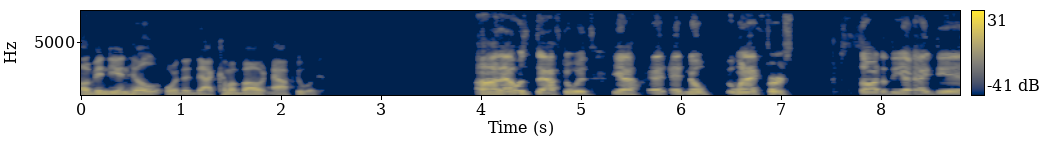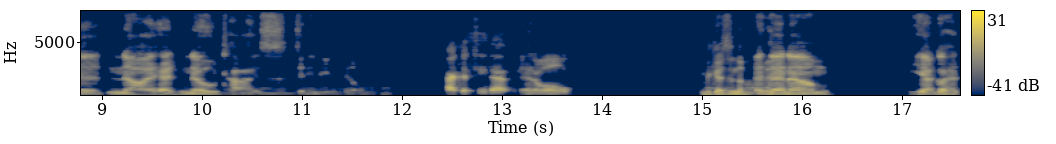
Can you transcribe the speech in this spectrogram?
of Indian Hill, or did that come about afterward? Uh, that was afterwards. Yeah. At, at no, when I first thought of the idea, no, I had no ties to Indian Hill I could see that. at all. Because in the And then, um, yeah, go ahead.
